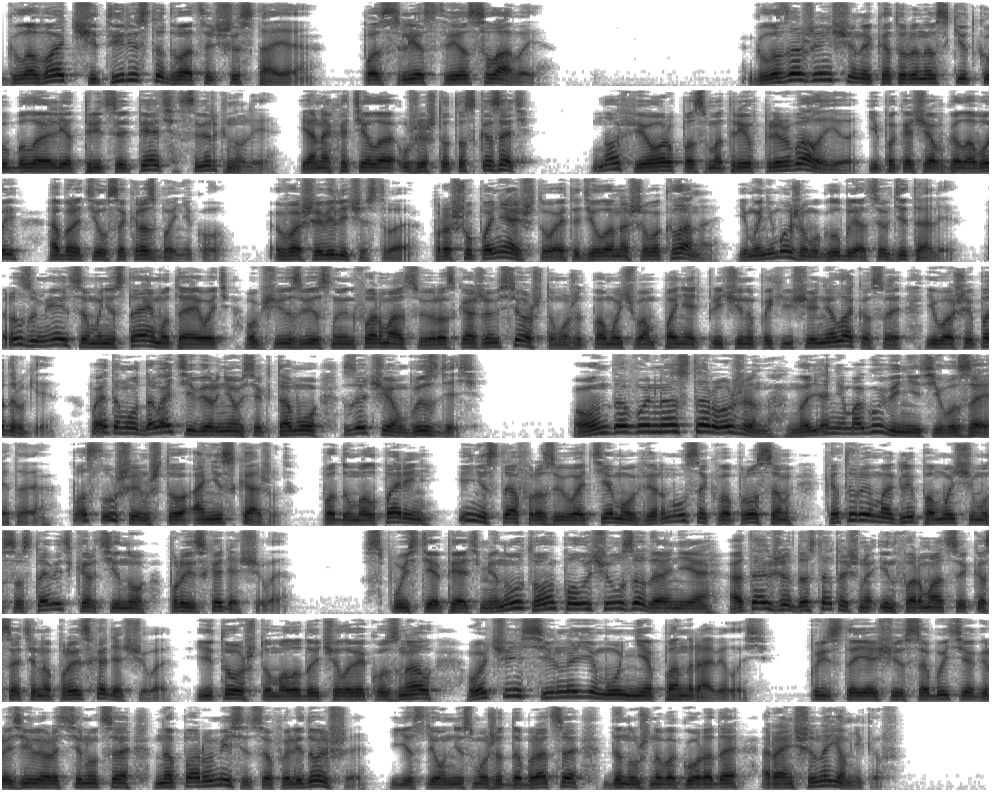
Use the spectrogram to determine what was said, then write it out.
Глава 426. Последствия славы. Глаза женщины, которой навскидку было лет 35, сверкнули, и она хотела уже что-то сказать. Но Фиор, посмотрев, прервал ее и, покачав головой, обратился к разбойнику. «Ваше Величество, прошу понять, что это дела нашего клана, и мы не можем углубляться в детали. Разумеется, мы не станем утаивать общеизвестную информацию и расскажем все, что может помочь вам понять причину похищения Лакоса и вашей подруги. Поэтому давайте вернемся к тому, зачем вы здесь». Он довольно осторожен, но я не могу винить его за это. Послушаем, что они скажут, подумал парень и, не став развивать тему, вернулся к вопросам, которые могли помочь ему составить картину происходящего. Спустя пять минут он получил задание, а также достаточно информации касательно происходящего. И то, что молодой человек узнал, очень сильно ему не понравилось. Предстоящие события грозили растянуться на пару месяцев или дольше, если он не сможет добраться до нужного города раньше наемников.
